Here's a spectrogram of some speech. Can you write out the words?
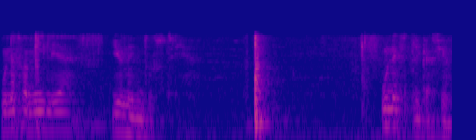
una familia y una industria. Una explicación.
